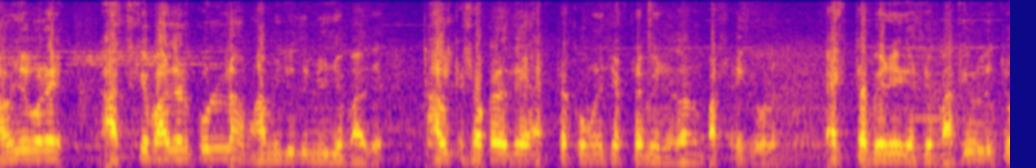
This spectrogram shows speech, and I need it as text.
আমি যে বলে, আজকে বাজার করলাম, আমি যদি নিজে বাজার কালকে সকালে একটা কমেছে, একটা বেড়ে, তখন বাসায় গিয়ে বলে একটা বেড়ে গেছে বাকিগুলো তো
